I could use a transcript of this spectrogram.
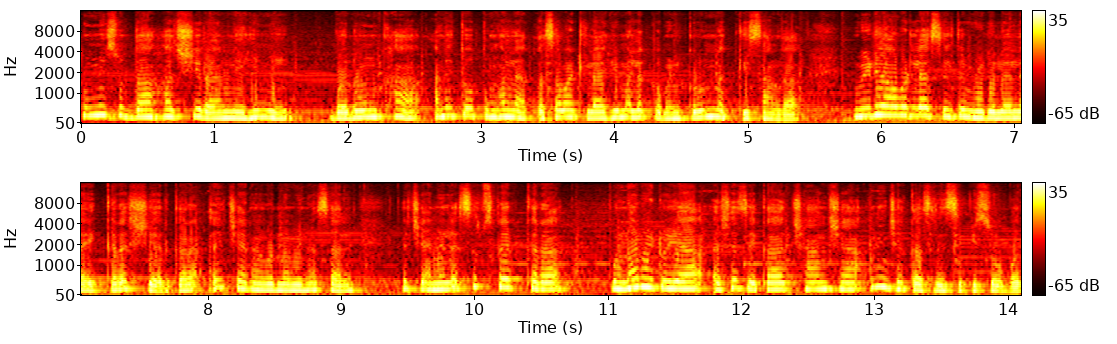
तुम्हीसुद्धा हा शिरा नेहमी बनवून खा आणि तो तुम्हाला कसा वाटला हे मला कमेंट करून नक्की सांगा. व्हिडिओ आवडला असेल तर व्हिडिओला लाईक करा शेअर करा आणि चॅनलवर नवीन असाल तर चॅनलला सबस्क्राईब करा. पुन्हा भेटूया अशाच एका छानशा आणि झकास रेसिपीसोबत.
